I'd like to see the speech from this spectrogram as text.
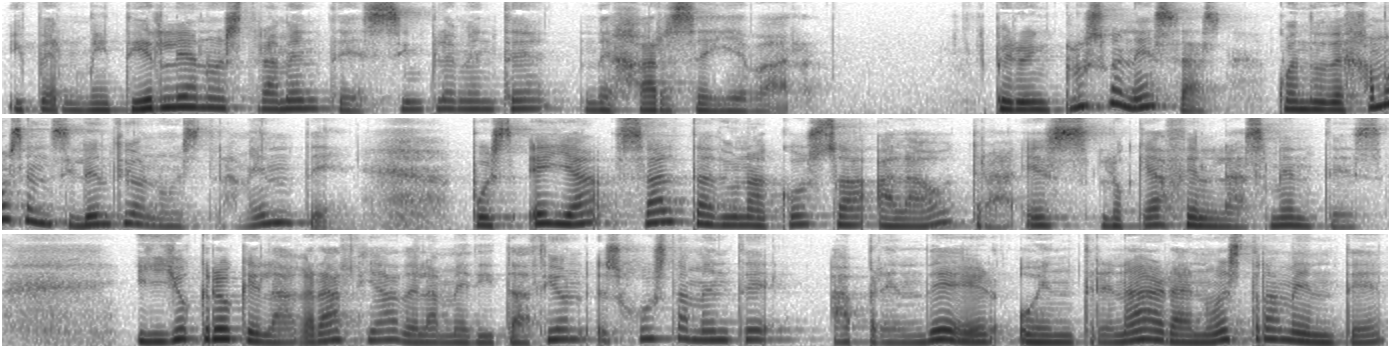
y permitirle a nuestra mente simplemente dejarse llevar. Pero incluso en esas, cuando dejamos en silencio a nuestra mente, pues ella salta de una cosa a la otra, es lo que hacen las mentes. Y yo creo que la gracia de la meditación es justamente aprender o entrenar a nuestra mente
